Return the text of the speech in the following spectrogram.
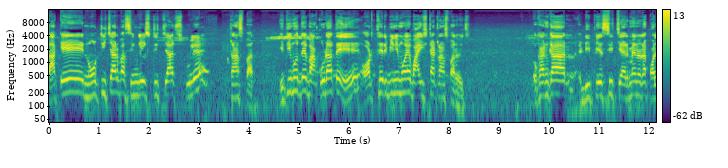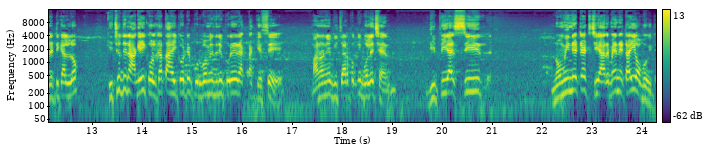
তাকে নো টিচার বা সিঙ্গেল টিচার স্কুলে ট্রান্সফার ইতিমধ্যে বাঁকুড়াতে অর্থের বিনিময়ে বাইশটা ট্রান্সফার হয়েছে। ওখানকার ডিপিএসসি চেয়ারম্যান ওরা পলিটিক্যাল লোক। কিছুদিন আগেই কলকাতা হাইকোর্টে পূর্ব মেদিনীপুরের একটা কেসে মাননীয় বিচারপতি বলেছেন ডিপিএসসির নমিনেটেড চেয়ারম্যান এটাই অবৈধ।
